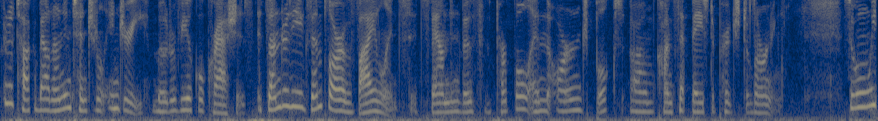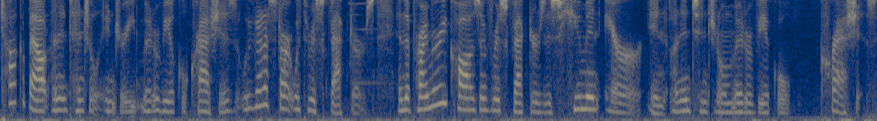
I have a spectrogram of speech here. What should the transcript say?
we're going to talk about unintentional injury, motor vehicle crashes. It's under the exemplar of violence. It's found in both the purple and the orange books, um, concept-based approach to learning. So when we talk about unintentional injury, motor vehicle crashes, we've got to start with risk factors. And the primary cause of risk factors is human error in unintentional motor vehicle crashes.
